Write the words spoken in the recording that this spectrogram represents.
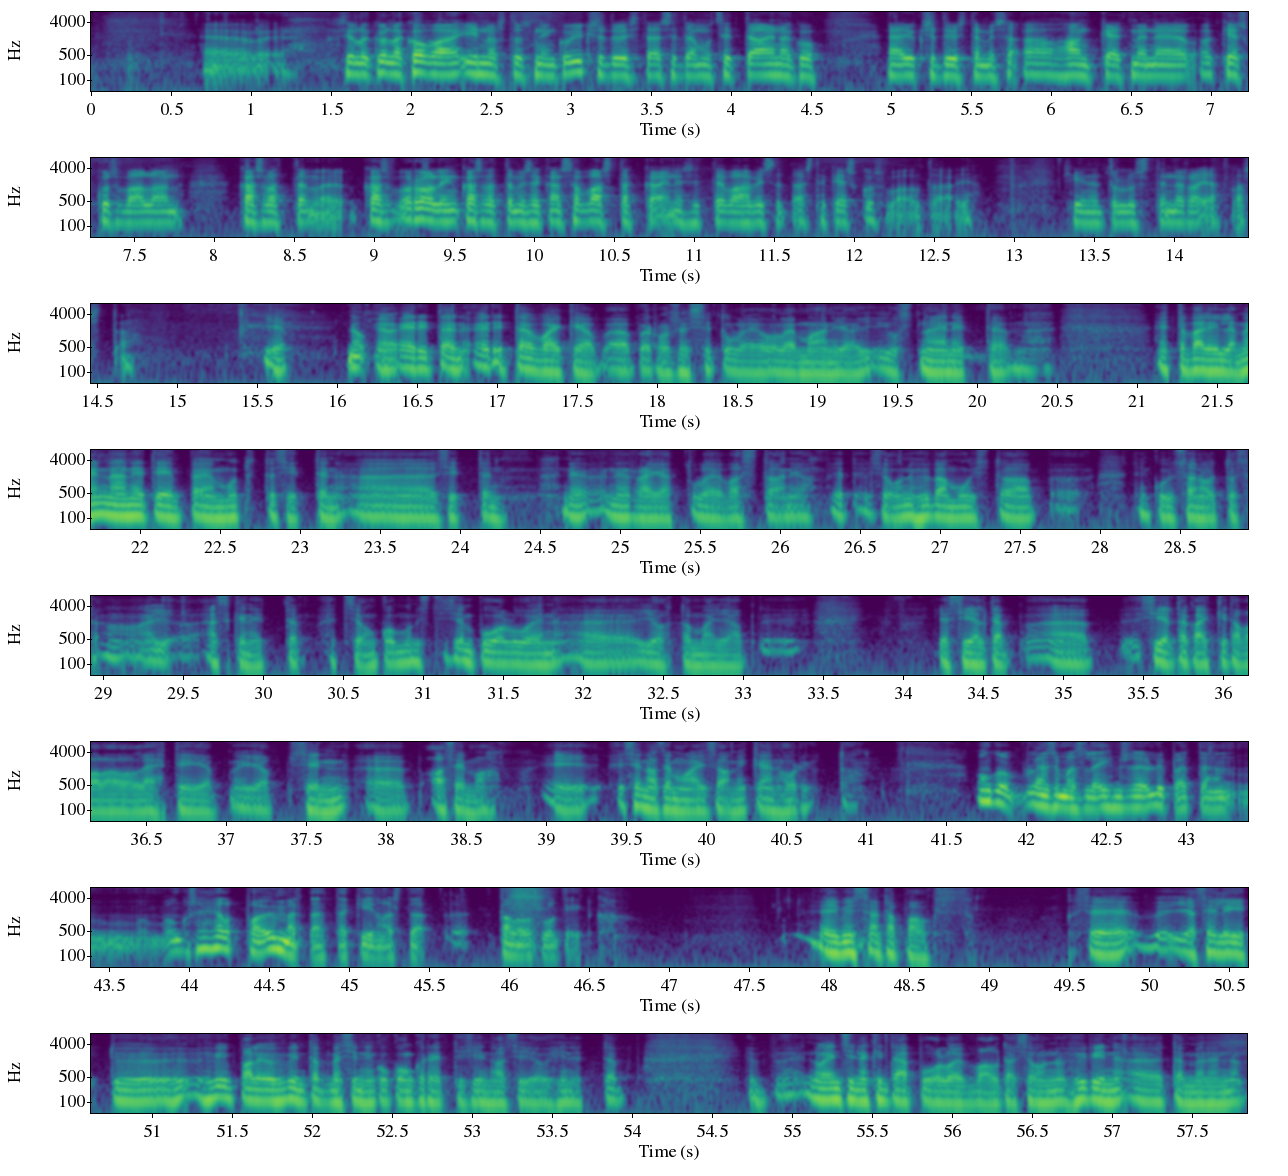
silloin kyllä kova innostus niin kuin yksityistää sitä, mutta sitten aina kun nämä yksityistämishankkeet menee keskusvallan kasvattam- kas- roolin kasvattamisen kanssa vastakkain, niin sitten vahvistetaan sitä keskusvaltaa ja siinä on tullut sitten ne rajat vastaan. Jep. No. Erittäin, erittäin vaikea prosessi tulee olemaan ja just näin, että että välillä mennään eteenpäin, mutta että sitten, ää, sitten ne, ne rajat tulee vastaan. Ja, ja se on hyvä muistaa, niin kuin sanoit tuossa äsken, että, että se on kommunistisen puolueen ää, johtama ja, ja sieltä, ää, sieltä kaikki tavallaan lähtee ja, ja sen, ää, asema ei, sen asema ei saa mikään horjuttaa. Onko länsimaisille ihmisille ylipäätään, onko se helppoa ymmärtää tätä kiinalaista talouslogiikkaa? Ei missään tapauksessa. Se, ja se liittyy hyvin paljon hyvin tämmöisiin niin konkreettisiin asioihin, että no ensinnäkin tämä puoluevalta, se on hyvin tämmöinen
